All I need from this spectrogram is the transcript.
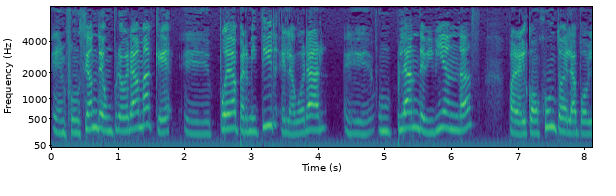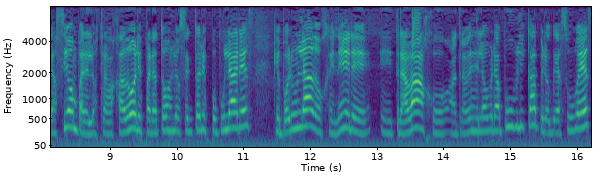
en función de un programa que eh, pueda permitir elaborar eh, un plan de viviendas para el conjunto de la población, para los trabajadores, para todos los sectores populares, que por un lado genere eh, trabajo a través de la obra pública, pero que a su vez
